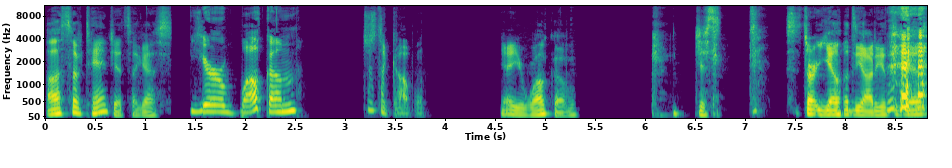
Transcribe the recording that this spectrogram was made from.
us of tangents. I guess. You're welcome. Just a couple. Yeah, you're welcome. Just start yelling at the audience again.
